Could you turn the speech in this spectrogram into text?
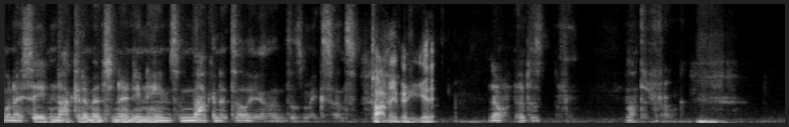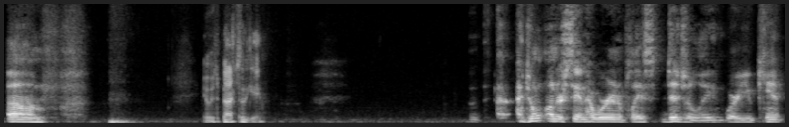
When I say not going to mention any names, I'm not going to tell you. That doesn't make sense. Thought maybe I could get it. No, that is not the joke. Um, It was back to the game. I don't understand how we're in a place digitally where you can't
